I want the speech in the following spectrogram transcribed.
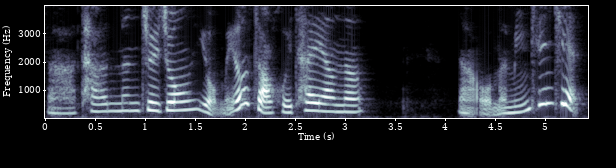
那他们最终有没有找回太阳呢？那我们明天见。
